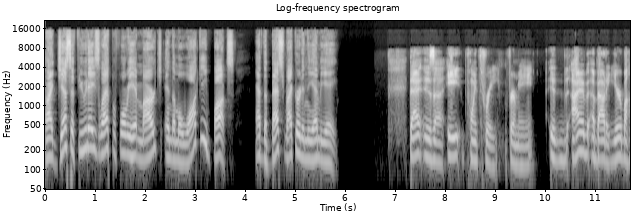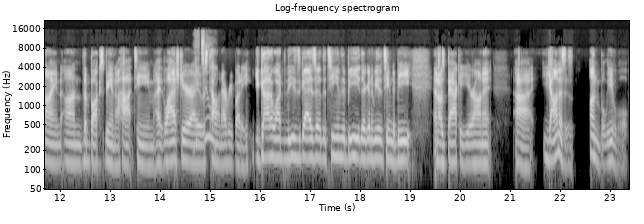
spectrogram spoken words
All right, just a few days left before we hit March, and the Milwaukee Bucks have the best record in the NBA. That is a 8.3 for me. It, I'm about a year behind on the Bucks being a hot team. I, last year, me I was too. telling everybody, "You got to watch these guys are the team to beat. They're going to be the team to beat." And I was back a year on it. Uh, Giannis is unbelievable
